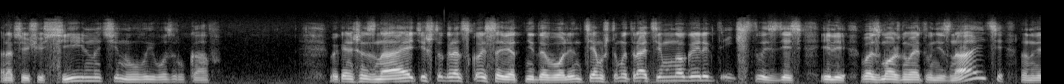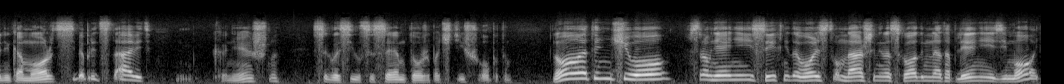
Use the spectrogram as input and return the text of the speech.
Она все еще сильно тянула его за рукав. Вы, конечно, знаете, что городской совет недоволен тем, что мы тратим много электричества здесь. Или, возможно, вы этого не знаете, но наверняка можете себе представить. Конечно, согласился Сэм тоже почти шепотом. Но это ничего в сравнении с их недовольством нашими расходами на отопление зимой.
